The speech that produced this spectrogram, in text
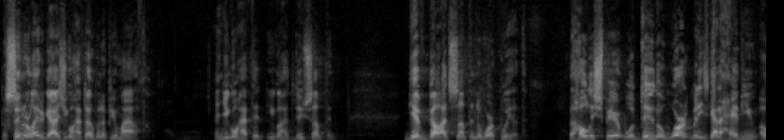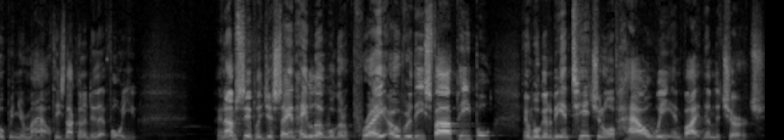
But sooner or later, guys, you're going to have to open up your mouth. And you're going to have to, you're going to, have to do something. Give God something to work with. The Holy Spirit will do the work, but He's got to have you open your mouth. He's not going to do that for you. And I'm simply just saying, hey, look, we're going to pray over these five people, and we're going to be intentional of how we invite them to church.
